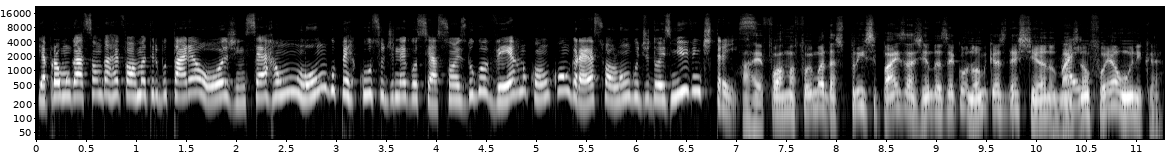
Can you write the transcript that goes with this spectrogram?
E a promulgação da reforma tributária hoje encerra um longo percurso de negociações do governo com o Congresso ao longo de 2023. A reforma foi uma das principais agendas econômicas deste ano, mas Aí... não foi a única.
